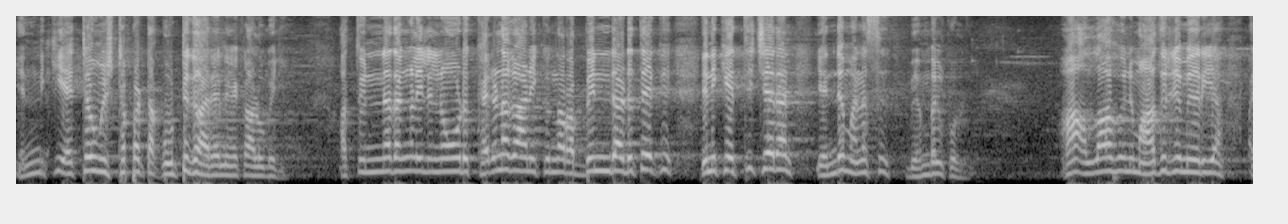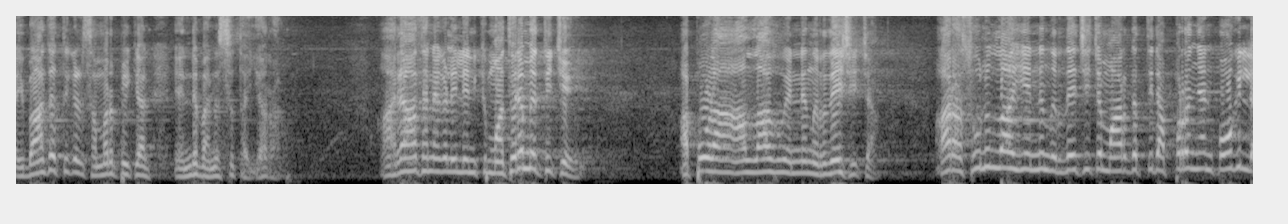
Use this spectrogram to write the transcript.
എനിക്ക് ഏറ്റവും ഇഷ്ടപ്പെട്ട കൂട്ടുകാരനേക്കാൾ ഉപരി അത്യുന്നതങ്ങളിൽ എന്നോട് കരുണ കാണിക്കുന്ന റബ്ബിന്റെ അടുത്തേക്ക് എനിക്ക് എത്തിച്ചേരാൻ എന്റെ മനസ്സ് വെമ്പൽ കൊള്ളും. ആ അള്ളാഹുവിന് മാധുര്യമേറിയ ഇബാദത്തുകൾ സമർപ്പിക്കാൻ എന്റെ മനസ്സ് തയ്യാറാകും. ആരാധനകളിൽ എനിക്ക് മധുരം എത്തിച്ചേരും. അപ്പോൾ ആ അള്ളാഹു എന്നെ നിർദ്ദേശിച്ച ആ റസൂലുല്ലാഹി എന്നെ നിർദ്ദേശിച്ച മാർഗത്തിനപ്പുറം ഞാൻ പോകില്ല.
